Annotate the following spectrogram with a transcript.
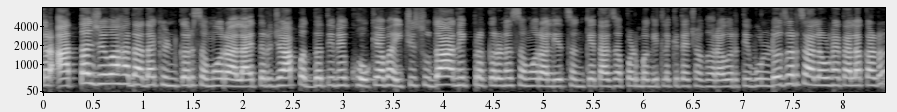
तर आता जेव्हा हा दादा खिंडकर समोर आलाय तर ज्या पद्धतीने खोक्याबाईची सुद्धा अनेक प्रकरणं समोर आली आहेत. संकेत आज आपण बघितलं की त्याच्या घरावरती बुलडोजर चालवण्यात आला. कारण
